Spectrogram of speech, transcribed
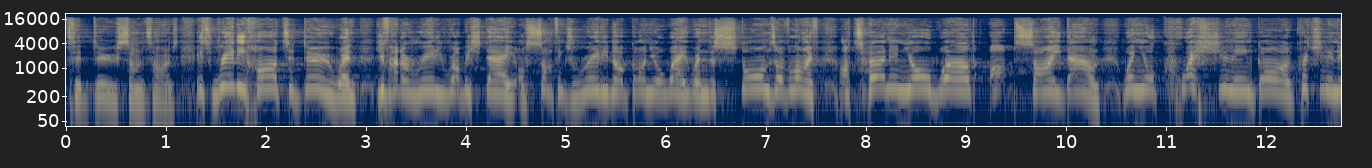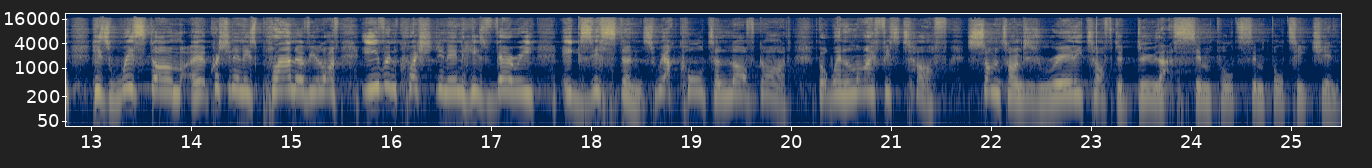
to do sometimes. It's really hard to do when you've had a really rubbish day or something's really not gone your way, when the storms of life are turning your world upside down, when you're questioning God, questioning His wisdom, uh, questioning His plan of your life, even questioning His very existence. We are called to love God, but when life is tough, sometimes it's really tough to do that simple, simple teaching.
